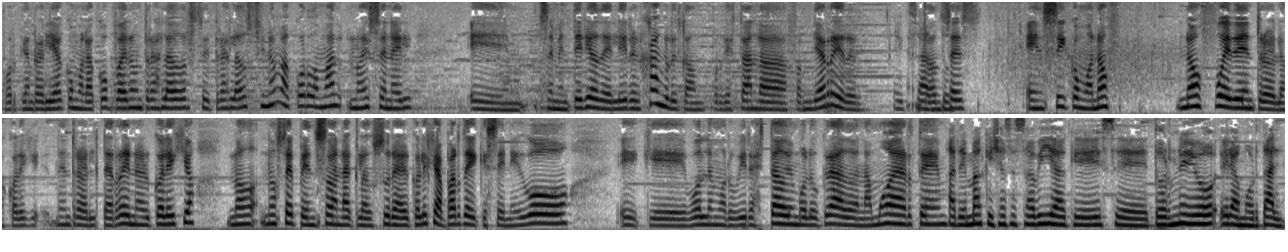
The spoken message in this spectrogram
porque en realidad como la copa era un traslador, se trasladó, si no me acuerdo mal, no es en el eh, cementerio de Little Hangleton, porque está en la familia Riddle. Exacto. Entonces, en sí como no no fue dentro de los dentro del terreno del colegio, no no se pensó en la clausura del colegio, aparte de que se negó eh, que Voldemort hubiera estado involucrado en la muerte. Además que ya se sabía que ese torneo era mortal.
